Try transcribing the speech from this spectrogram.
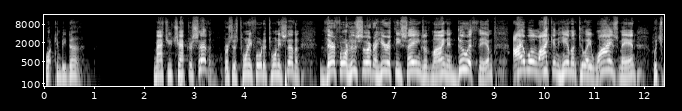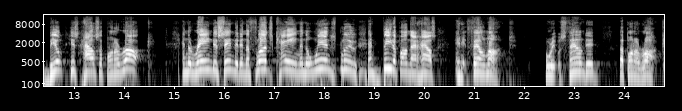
what can be done? Matthew chapter 7, verses 24 to 27. Therefore, whosoever heareth these sayings of mine and doeth them, I will liken him unto a wise man which built his house upon a rock. And the rain descended, and the floods came, and the winds blew and beat upon that house, and it fell not, for it was founded upon a rock.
